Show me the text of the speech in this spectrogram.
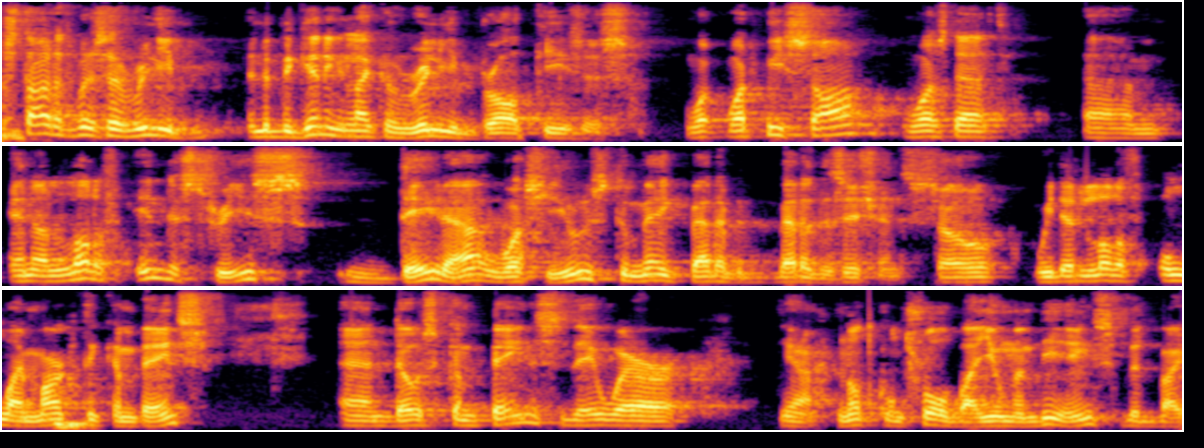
started with a really, in the beginning, like a really broad thesis. What what we saw was that um, in a lot of industries, data was used to make better better decisions. So we did a lot of online marketing campaigns, and those campaigns they were yeah, not controlled by human beings, but by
